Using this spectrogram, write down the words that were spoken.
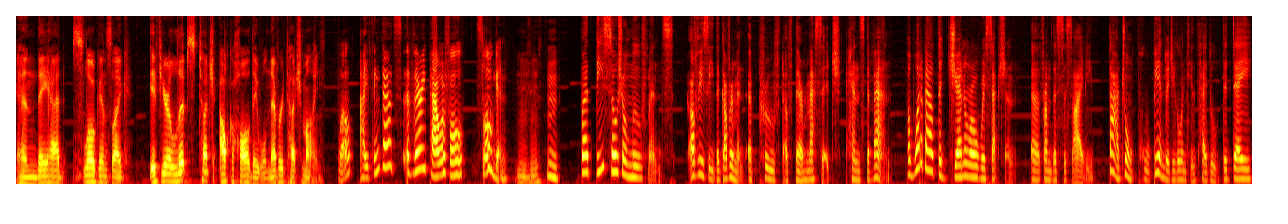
And they had slogans like, if your lips touch alcohol, they will never touch mine. Well, I think that's a very powerful slogan. hmm But these social movements, obviously the government approved of their message, hence the ban. But what about the general reception uh, from the society? 大众普遍对这个问题的态度, did they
